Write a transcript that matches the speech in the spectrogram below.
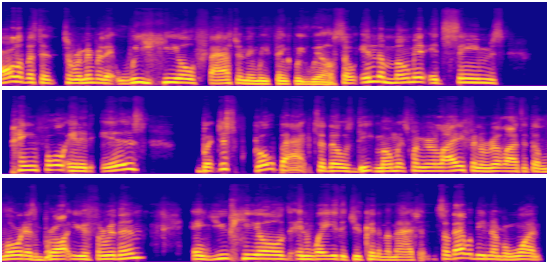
all of us to, to remember that we heal faster than we think we will. So in the moment, it seems painful and it is, but just go back to those deep moments from your life and realize that the Lord has brought you through them and you've healed in ways that you couldn't have imagined. So that would be number one.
